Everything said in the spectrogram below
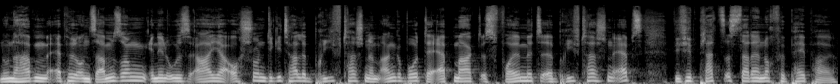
Nun haben Apple und Samsung in den USA ja auch schon digitale Brieftaschen im Angebot. Der App-Markt ist voll mit äh, Brieftaschen-Apps. Wie viel Platz ist da denn noch für PayPal?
